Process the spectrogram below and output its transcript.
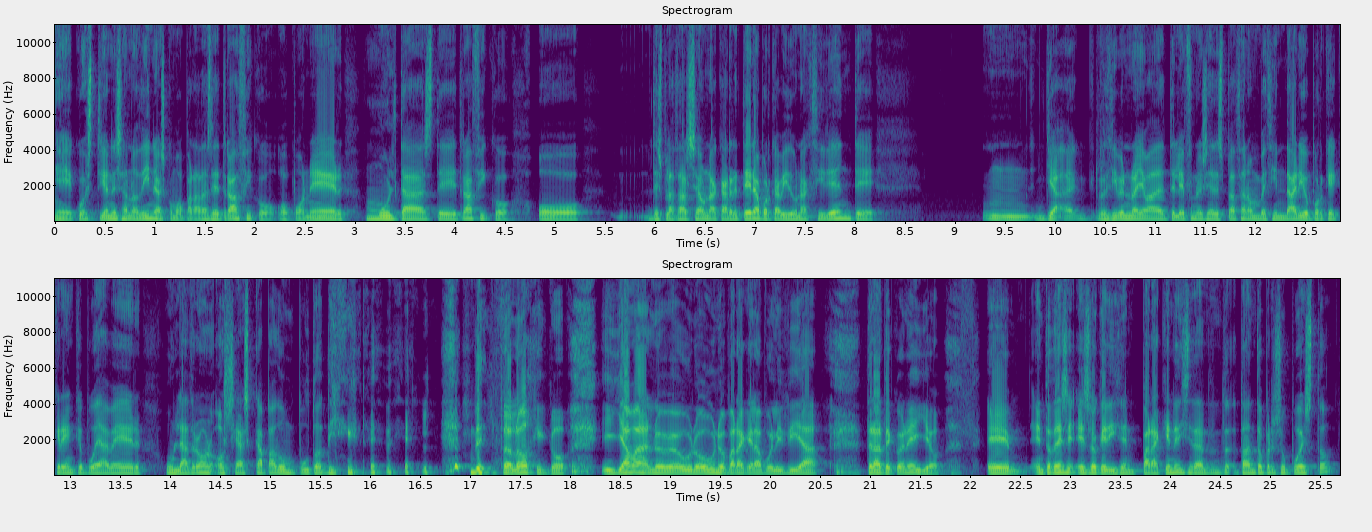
eh, cuestiones anodinas como paradas de tráfico o poner multas de tráfico o desplazarse a una carretera porque ha habido un accidente, ya reciben una llamada de teléfono y se desplazan a un vecindario porque creen que puede haber un ladrón o se ha escapado un puto tigre del, zoológico y llaman al 911 para que la policía trate con ello. Eh, entonces es lo que dicen, ¿para qué necesitan tanto, presupuesto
